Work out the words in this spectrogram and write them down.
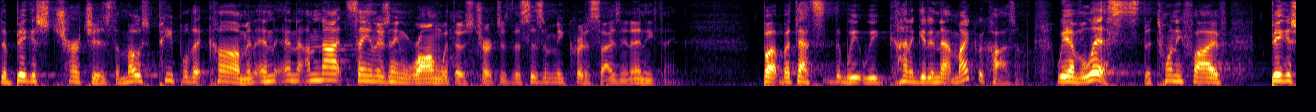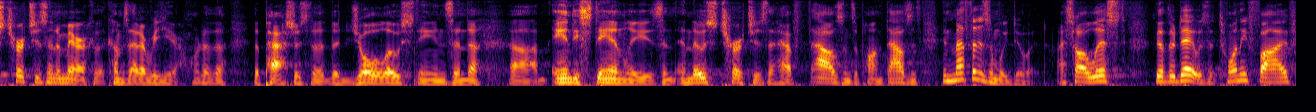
the biggest churches, the most people that come. And, and, and I'm not saying there's anything wrong with those churches. This isn't me criticizing anything. But, but that's, we, we kind of get in that microcosm. We have lists, the 25 biggest churches in America that comes out every year. What are the, the pastors, the, the Joel Osteens and the um, Andy Stanleys and, and those churches that have thousands upon thousands. In Methodism, we do it. I saw a list the other day. It was the 25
